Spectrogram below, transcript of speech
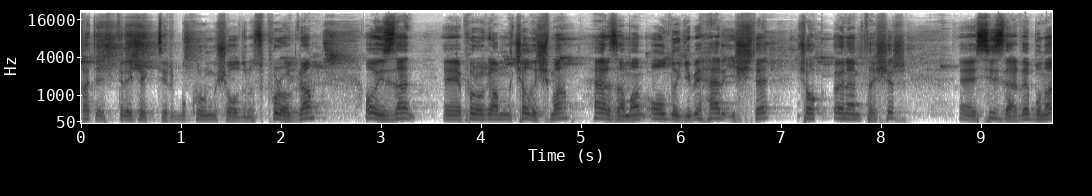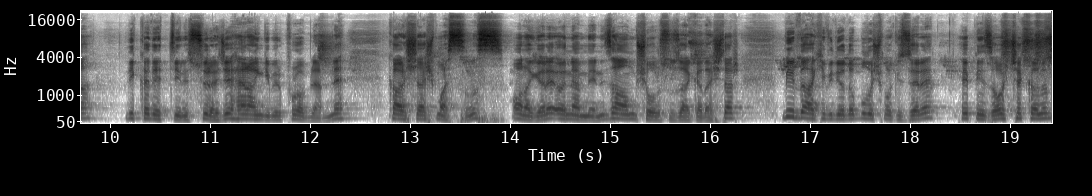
kat ettirecektir bu kurmuş olduğunuz program. O yüzden e, programlı çalışma her zaman olduğu gibi her işte çok önem taşır. E, sizler de buna dikkat ettiğiniz sürece herhangi bir problemle karşılaşmazsınız. Ona göre önlemlerinizi almış olursunuz arkadaşlar. Bir dahaki videoda buluşmak üzere. Hepinize hoşçakalın.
